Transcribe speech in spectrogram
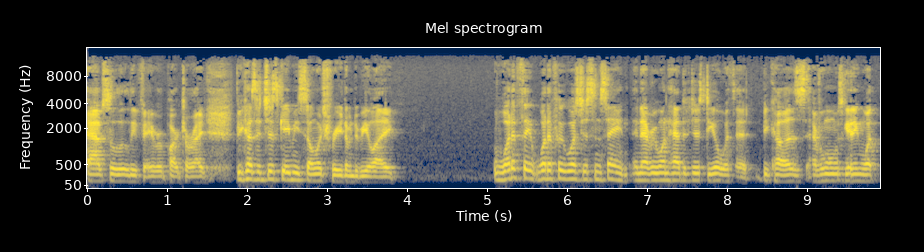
absolutely favorite part to write because it just gave me so much freedom to be like, what if they what if it was just insane and everyone had to just deal with it because everyone was getting what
